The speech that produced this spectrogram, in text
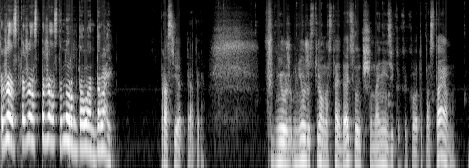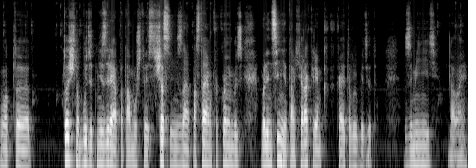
Пожалуйста, пожалуйста, пожалуйста, норм талант, давай. Просвет пятый. Мне уже, мне уже стрёмно ставить. Давайте лучше на низика какого-то поставим. Вот э, точно будет не зря, потому что если сейчас, я не знаю, поставим какой-нибудь Валентине, там хера кремка какая-то выпадет. Заменить. Давай.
